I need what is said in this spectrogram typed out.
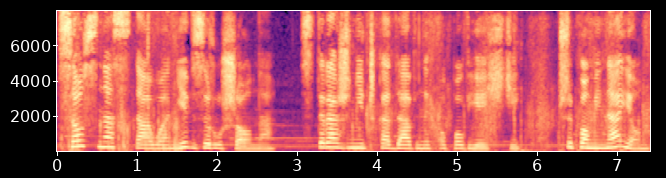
Sosna stała niewzruszona, strażniczka dawnych opowieści, przypominając,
